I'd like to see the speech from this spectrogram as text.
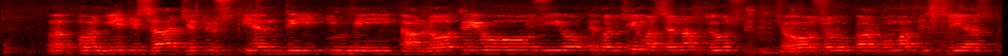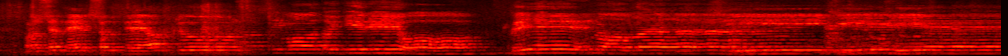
ονίδησα και τους ιεντήμοι αλότριους, δύο εδοκίμασεν αυτούς και όσο κάρπωμα θυσίας προσεδέξονται αυτούς. Θυμώ το Κυρίο, κλείνομαι. Συ, Κύριε,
